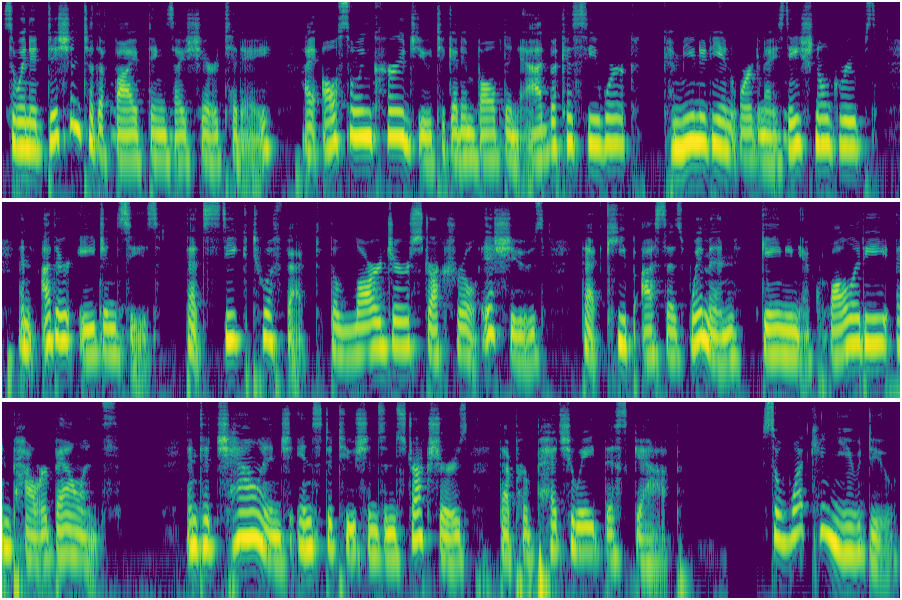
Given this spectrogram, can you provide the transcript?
So, in addition to the five things I shared today, I also encourage you to get involved in advocacy work, community and organizational groups, and other agencies that seek to affect the larger structural issues that keep us as women gaining equality and power balance and to challenge institutions and structures that perpetuate this gap. So, what can you do?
